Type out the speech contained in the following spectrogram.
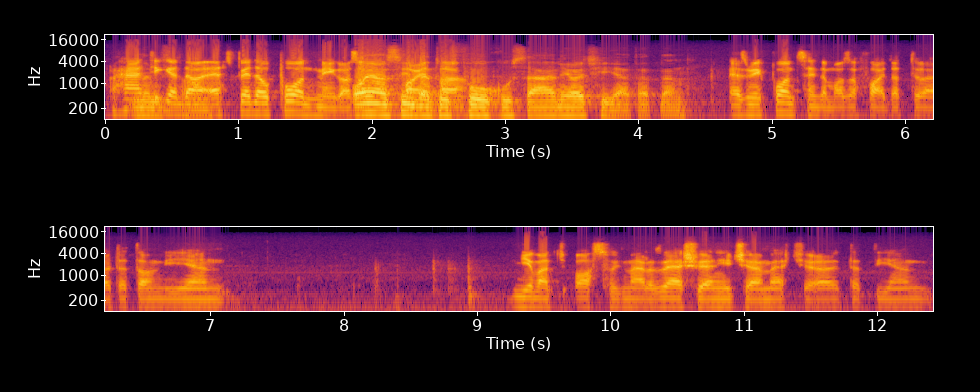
Hát igen, de ez például pont még az olyan a szinten tud fókuszálni, hogy hihetetlen. ez még pont szerintem az a fajta töltet, ami ilyen nyilván az, hogy már az első NHL meccsel, tehát ilyen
